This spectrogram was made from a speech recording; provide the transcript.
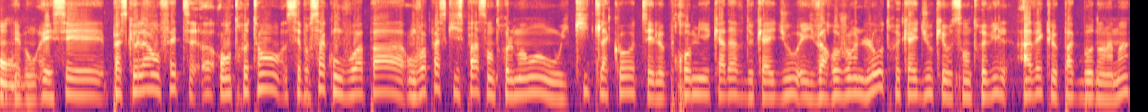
Mais bon, et c'est parce que là, en fait, euh, entre temps, c'est pour ça qu'on voit pas, on voit pas ce qui se passe entre le moment où il quitte la côte et le premier cadavre de kaiju et il va rejoindre l'autre kaiju qui est au centre-ville avec le paquebot dans la main.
